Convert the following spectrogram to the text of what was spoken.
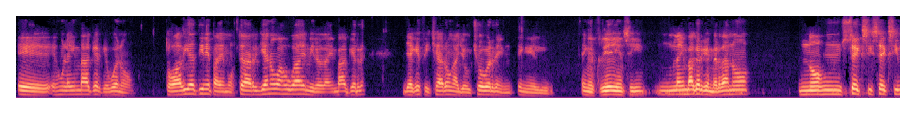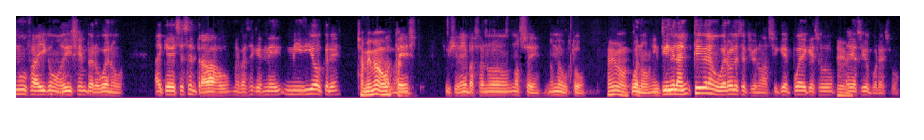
eh, es un linebacker que, bueno, todavía tiene para demostrar. Ya no va a jugar de miro linebacker, ya que ficharon a Joe Chover en, el, en el free agency. Un linebacker que en verdad no, no es un sexy, sexy move ahí, como dicen, pero bueno, hay que es el trabajo. Me parece que es mediocre. A mí me gusta. Si el año pasado no, no sé, no me gustó. Bueno, en Cleveland, Cleveland overall decepcionó, así que puede que eso haya sido por eso.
